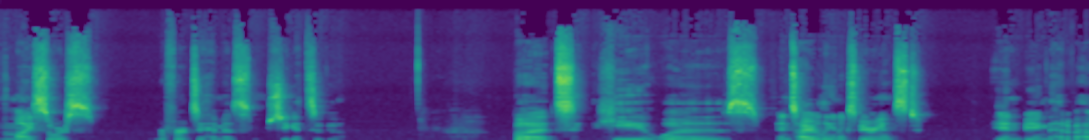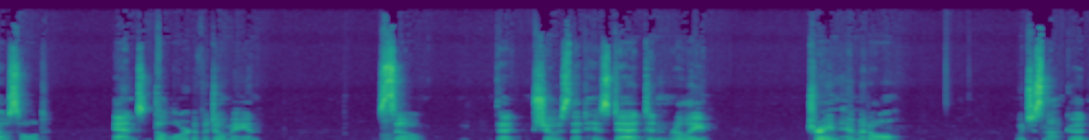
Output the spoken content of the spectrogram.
my source referred to him as Shigetsugu. But he was entirely inexperienced in being the head of a household and the lord of a domain. Hmm. So that shows that his dad didn't really train him at all, which is not good.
